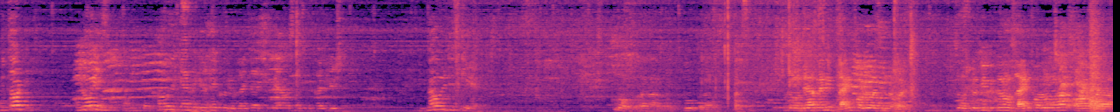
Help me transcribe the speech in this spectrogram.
Without knowing how we can get a guru, like that we have some confusion. Now it is clear. No, uh, uh, so there are many blind followers in the world. So should we become a blind follower or uh,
